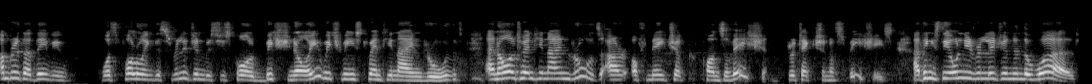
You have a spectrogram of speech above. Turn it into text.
Amrita Devi was following this religion which is called Bishnoi, which means 29 rules, and all 29 rules are of nature conservation, protection of species. I think it's the only religion in the world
